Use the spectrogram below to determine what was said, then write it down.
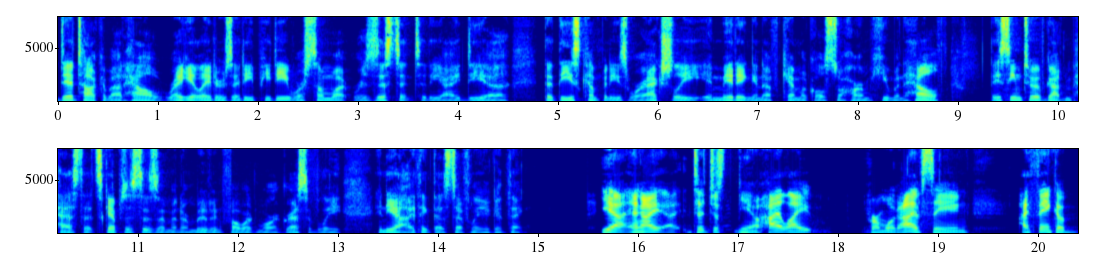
did talk about how regulators at EPD were somewhat resistant to the idea that these companies were actually emitting enough chemicals to harm human health. They seem to have gotten past that skepticism and are moving forward more aggressively. And yeah, I think that's definitely a good thing. Yeah, and I to just you know highlight from what I've seen, I think a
